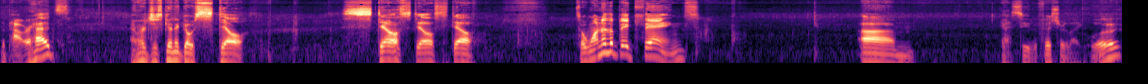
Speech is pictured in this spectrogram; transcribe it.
the power heads, and we're just gonna go still. Still, still, still. So one of the big things, um, yeah, see the fish are like, what?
